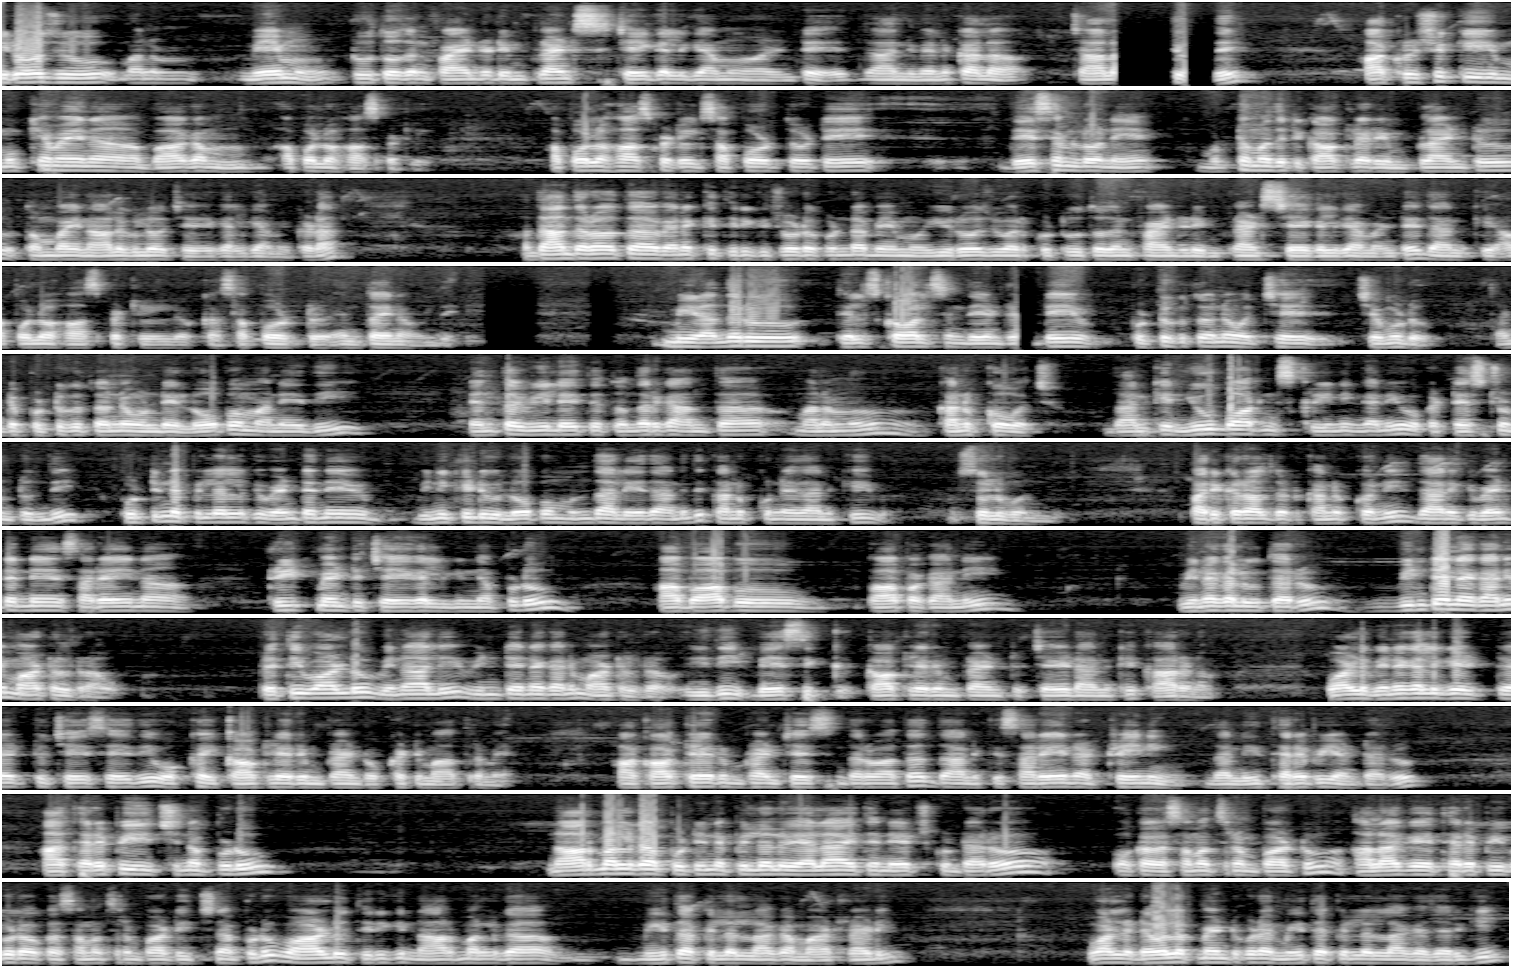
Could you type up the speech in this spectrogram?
ఈరోజు మనం మేము two thousand five hundred implants చేయగలిగాము అంటే దాని వెనకాల చాలా కృషి ఉంది. ఆ కృషికి ముఖ్యమైన భాగం Apollo hospital. Apollo hospital support తోటే దేశంలోనే మొట్టమొదటి కాక్లర్ ఇంప్లాంట్ తొంభై నాలుగులో చేయగలిగాం ఇక్కడ. దాని తర్వాత వెనక్కి తిరిగి చూడకుండా మేము ఈ రోజు వరకు two thousand five hundred implants చేయగలిగామంటే దానికి అపోలో హాస్పిటల్ యొక్క సపోర్ట్ ఎంతైనా ఉంది. మీరందరూ తెలుసుకోవాల్సింది ఏంటంటే పుట్టుకతోనే వచ్చే చెముడు. అంటే పుట్టుకతోనే ఉండే లోపం అనేది ఎంత వీలైతే తొందరగా అంత మనము కనుక్కోవచ్చు. దానికి న్యూ బార్న్ స్క్రీనింగ్ అని ఒక టెస్ట్ ఉంటుంది. పుట్టిన పిల్లలకి వెంటనే వినికిడి లోపం ఉందా లేదా అనేది కనుక్కునేదానికి సులువు ఉంది. పరికరాలతో కనుక్కొని దానికి వెంటనే సరైన ట్రీట్మెంట్ చేయగలిగినప్పుడు ఆ బాబు పాప కానీ వినగలుగుతారు. వింటేనే కానీ మాటలు రావు. ప్రతి వాళ్ళు వినాలి వింటేనే కానీ మాటలు రావు. ఇది బేసిక్ కాక్లియర్ ఇంప్లాంట్ చేయడానికి కారణం. వాళ్ళు వినగలిగేటట్టు చేసేది ఒక్క కాక్లియర్ ఇంప్లాంట్ ఒక్కటి మాత్రమే. ఆ కాక్లియర్ ఇంప్లాంట్ చేసిన తర్వాత దానికి సరైన ట్రైనింగ్ దాన్ని థెరపీ అంటారు. ఆ థెరపీ ఇచ్చినప్పుడు నార్మల్గా పుట్టిన పిల్లలు ఎలా అయితే నేర్చుకుంటారో ఒక సంవత్సరం పాటు అలాగే థెరపీ కూడా ఒక సంవత్సరం పాటు ఇచ్చినప్పుడు వాళ్ళు తిరిగి నార్మల్గా మిగతా పిల్లల్లాగా మాట్లాడి వాళ్ళ డెవలప్మెంట్ కూడా మిగతా పిల్లల్లాగా జరిగి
